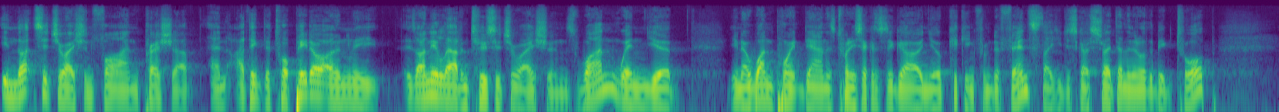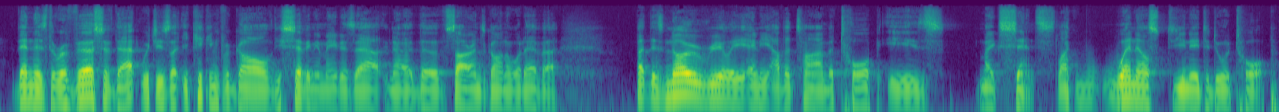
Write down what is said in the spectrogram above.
in that situation, fine pressure. And I think the torpedo only is only allowed in two situations. One when you're you know, one point down, there's 20 seconds to go, and you're kicking from defense. Like you just go straight down the middle of the big torp. Then there's the reverse of that, which is like you're kicking for goal, you're 70 meters out, you know, the siren's gone or whatever. But there's no really any other time a torp is makes sense. Like when else do you need to do a torp?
